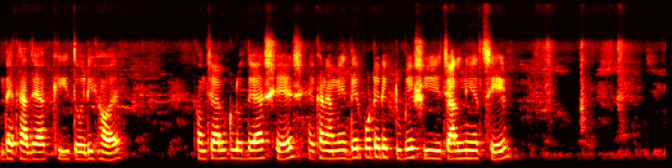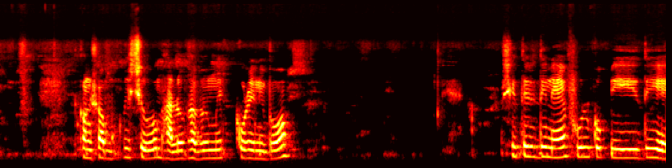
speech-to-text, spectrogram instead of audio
দেখা যাক কি তৈরি হয়। এখন চালগুলো দেওয়া শেষ। এখানে আমি দেড় পটের একটু বেশি চাল নিয়েছি। এখন সব কিছু ভালোভাবে মিক্স করে নিব। শীতের দিনে ফুলকপি দিয়ে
